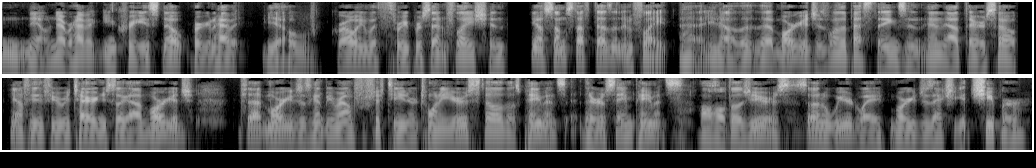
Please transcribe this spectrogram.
you know never have it increase. Nope, we're going to have it, you know, growing with 3% inflation. You know, some stuff doesn't inflate. Uh, you know, the, the mortgage is one of the best things in, in out there. So, you know, if if you retire and you still got a mortgage, if that mortgage is going to be around for 15 or 20 years still those payments they're the same payments all those years so in a weird way mortgages actually get cheaper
